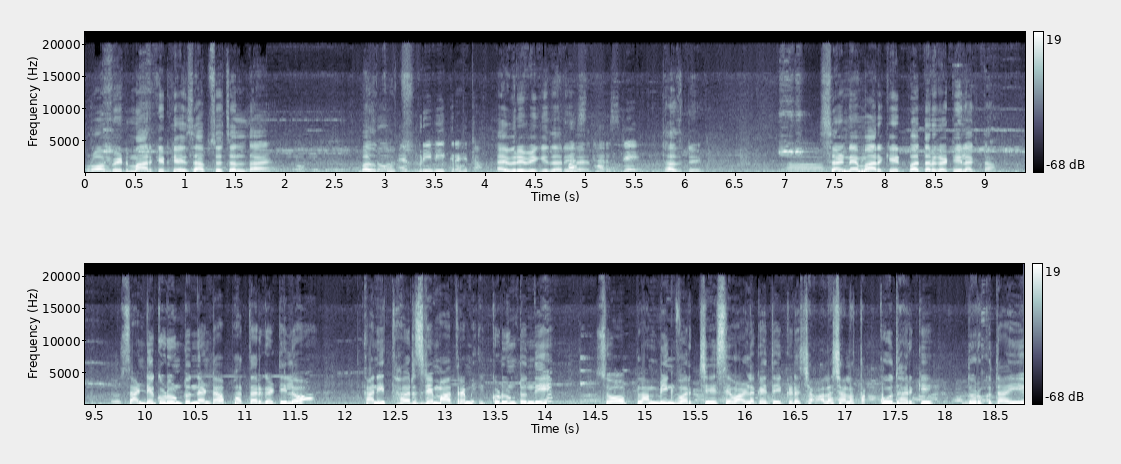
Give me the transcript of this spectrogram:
प्रॉफिट मार्केट के हिसाब से चलता है बस तो कुछ एवरी वीक रहता एवरी वीक इधर ही बस रहता Thursday Thursday Sunday market Pathargatti लगता సో సండే కూడా ఉంటుందంట పత్తర్గట్టిలో కానీ థర్స్డే మాత్రం ఇక్కడ ఉంటుంది. సో ప్లంబింగ్ వర్క్ చేసే వాళ్ళకైతే ఇక్కడ చాలా చాలా తక్కువ ధరకి దొరుకుతాయి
